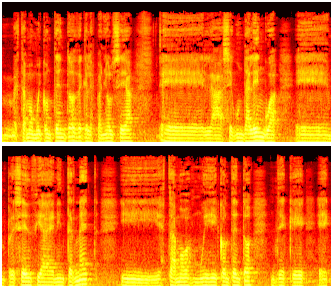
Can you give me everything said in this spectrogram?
Mm, estamos muy contentos de que el español sea eh, la segunda lengua en presencia en Internet y estamos muy contentos de que eh,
